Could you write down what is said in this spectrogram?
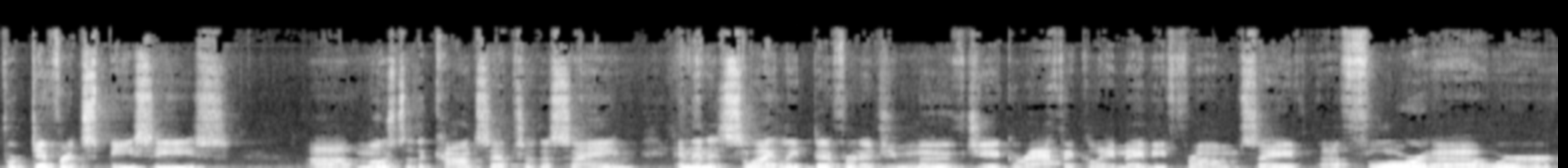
for different species. Uh, most of the concepts are the same, and then it's slightly different as you move geographically. Maybe from, say, uh, Florida, where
